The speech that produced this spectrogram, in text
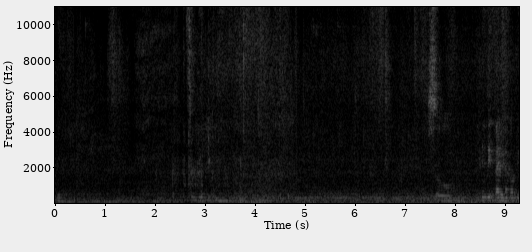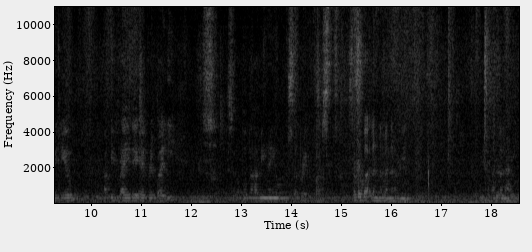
So, hindi tayo naka-video. Happy Friday everybody. So, papunta kami ngayon sa breakfast. Sa baba lang naman namin. Hindi naman malayo.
